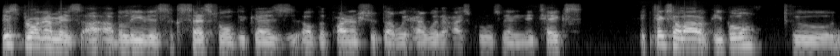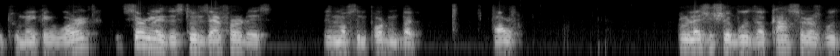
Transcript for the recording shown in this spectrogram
this program is, I, I believe, is successful because of the partnership that we have with the high schools, and it takes it takes a lot of people to to make it work. Certainly, the students' effort is is most important, but our relationship with the counselors, with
